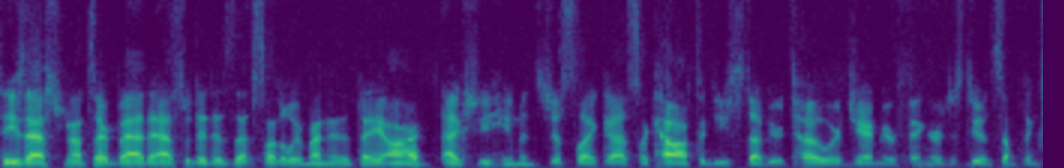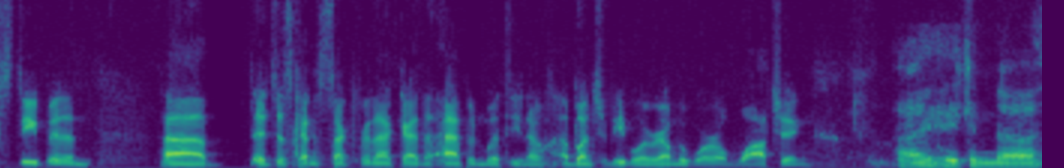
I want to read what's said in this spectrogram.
these astronauts are badass, but it is that subtle reminder that they are actually humans just like us. Like how often do you stub your toe or jam your finger just doing something stupid and uh, it just kind of sucked for that guy that happened with you know a bunch of people around the world watching. Hey, he can uh,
